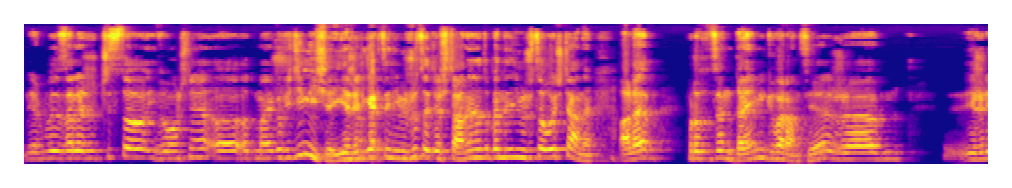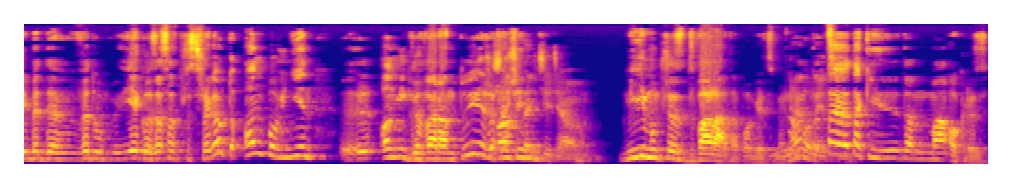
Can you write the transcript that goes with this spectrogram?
jakby zależy czysto i wyłącznie e, od mojego widzimisię. I jeżeli No ja chcę nim rzucać o ściany, no to będę nim rzucał o ścianę. Ale producent daje mi gwarancję, że jeżeli będę według jego zasad przestrzegał, to on powinien, e, on mi gwarantuje, że Że on się będzie działał. minimum przez dwa lata, powiedzmy, No, nie? powiedzmy. Ta, taki tam ma okres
